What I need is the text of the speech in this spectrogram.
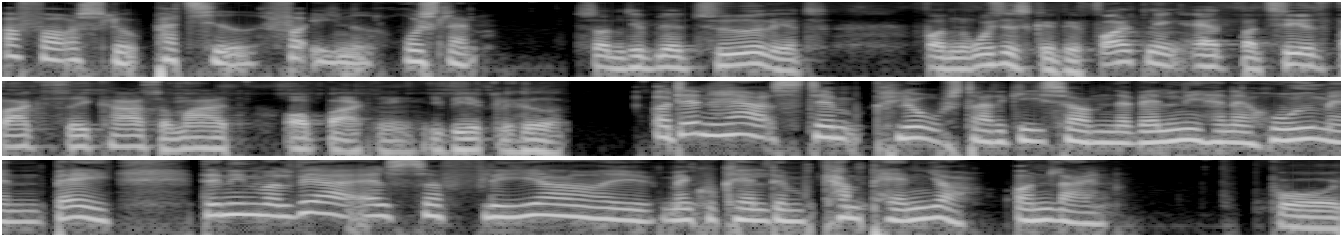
og for at slå partiet Forenet Rusland. Så det bliver tydeligt for den russiske befolkning, at partiet faktisk ikke har så meget opbakning i virkeligheden. Og den her stem klog strategi, som Navalny han er hovedmanden bag, den involverer altså flere, øh, man kunne kalde dem, kampagner online. På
